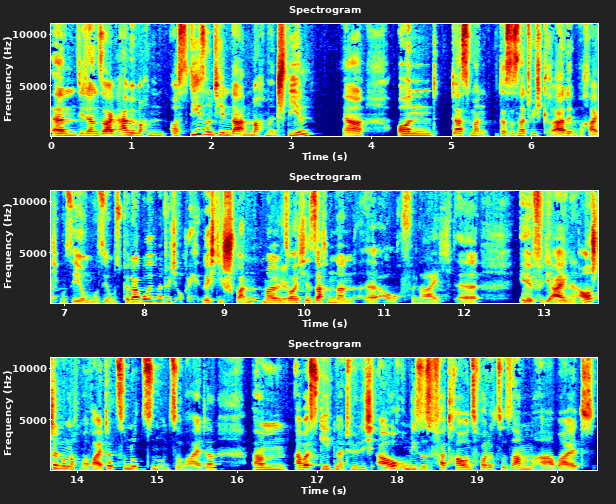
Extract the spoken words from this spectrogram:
ähm, die dann sagen, ha, wir machen aus diesen und jenen Daten machen wir ein Spiel, ja, und dass man, das ist natürlich gerade im Bereich Museum, Museumspädagogik natürlich auch richtig spannend, mal ja. solche Sachen dann äh, auch vielleicht äh, für die eigenen Ausstellungen nochmal weiter zu nutzen und so weiter. Ähm, aber es geht natürlich auch um diese vertrauensvolle Zusammenarbeit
